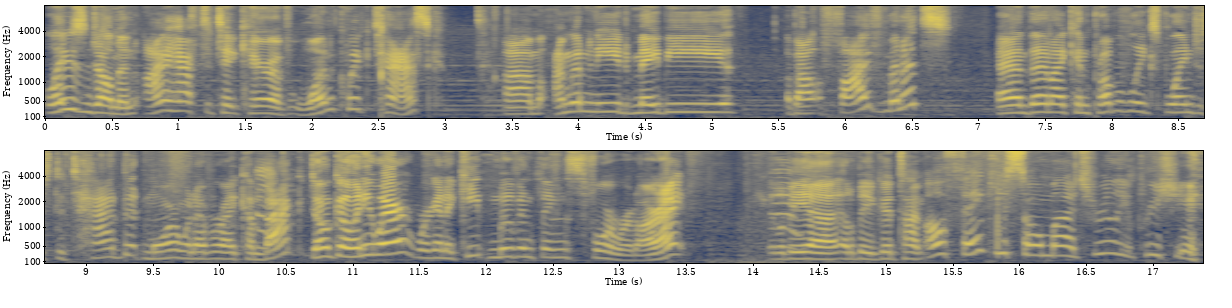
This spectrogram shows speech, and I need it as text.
ladies and gentlemen, I have to take care of one quick task. Um, I'm going to need maybe about five minutes, and then I can probably explain just a tad bit more whenever I come back. Don't go anywhere. We're going to keep moving things forward, all right? It'll be a, it'll be a good time. Oh, thank you so much. Really appreciate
